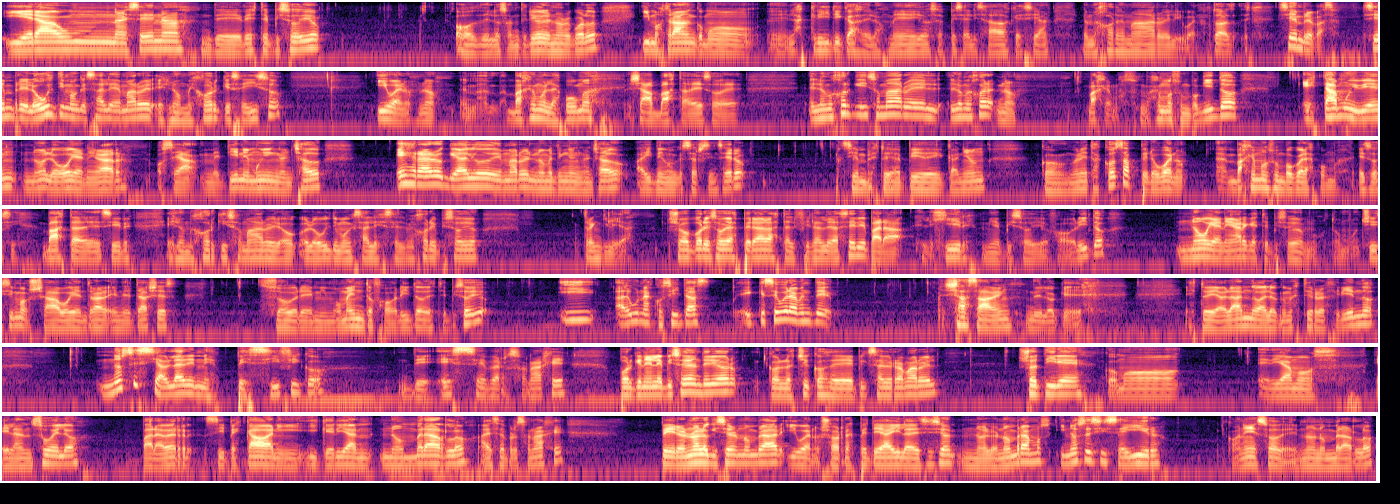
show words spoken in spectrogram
Y era una escena de, este episodio, o de los anteriores, no recuerdo, y mostraban como eh, las críticas de los medios especializados que decían lo mejor de Marvel y bueno, todas, siempre pasa. Siempre lo último que sale de Marvel es lo mejor que se hizo. Y bueno, no, em, bajemos la espuma, ya basta de eso de... Lo mejor que hizo Marvel, lo mejor... No, bajemos, bajemos un poquito. Está muy bien, no lo voy a negar, o sea, me tiene muy enganchado. Es raro que algo de Marvel no me tenga enganchado, ahí tengo que ser sincero. Siempre estoy a pie de cañón con, estas cosas, pero bueno, eh, bajemos un poco la espuma, eso sí. Basta de decir, es lo mejor que hizo Marvel o, o lo último que sale es el mejor episodio. Tranquilidad. Yo por eso voy a esperar hasta el final de la serie para elegir mi episodio favorito. No voy a negar que este episodio me gustó muchísimo, ya voy a entrar en detalles sobre mi momento favorito de este episodio. Y algunas cositas eh, que seguramente ya saben de lo que estoy hablando, a lo que me estoy refiriendo. No sé si hablar en específico de ese personaje, porque en el episodio anterior, con los chicos de Pixar y Marvel, yo tiré como, eh, digamos, el anzuelo para ver si pescaban y, querían nombrarlo a ese personaje. Pero no lo quisieron nombrar y bueno, yo respeté ahí la decisión, no lo nombramos. Y no sé si seguir con eso de no nombrarlo.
